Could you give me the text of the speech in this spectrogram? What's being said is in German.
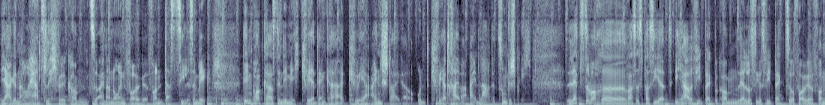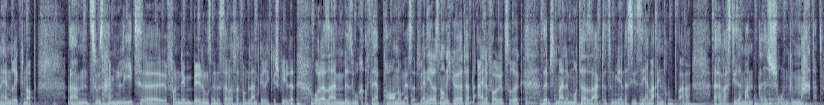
Ja, genau. Herzlich willkommen zu einer neuen Folge von Das Ziel ist im Weg. Dem Podcast, in dem ich Querdenker, Quereinsteiger und Quertreiber einlade zum Gespräch. Letzte Woche, was ist passiert? Ich habe Feedback bekommen, sehr lustiges Feedback zur Folge von Hendrik Knopp ähm, zu seinem Lied äh, von dem Bildungsminister, was er vom Landgericht gespielt hat, oder seinem Besuch auf der Pornomesse. Wenn ihr das noch nicht gehört habt, eine Folge zurück. Selbst meine Mutter sagte zu mir, dass sie sehr beeindruckt war, äh, was dieser Mann alles schon gemacht hat.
